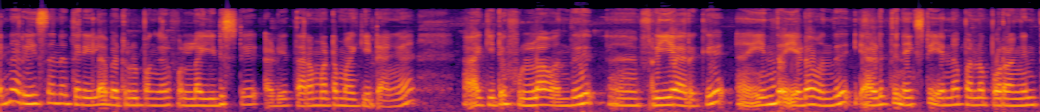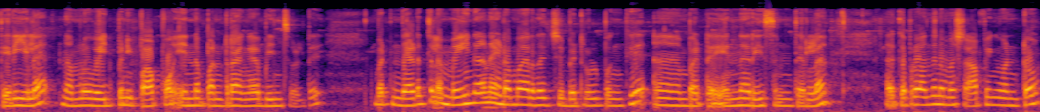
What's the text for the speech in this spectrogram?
என்ன ரீசன்னு தெரியல. பெட்ரோல் பங்கை ஃபுல்லாக இடிச்சுட்டு அப்படியே தரமட்டமாக்கிட்டாங்க. ஆக்கிட்டு ஃபுல்லாக வந்து ஃப்ரீயாக இருக்குது இந்த இடம் வந்து அடுத்து நெக்ஸ்ட்டு என்ன பண்ண போகிறாங்கன்னு தெரியல. நம்மளும் வெயிட் பண்ணி பார்ப்போம் என்ன பண்ணுறாங்க அப்படின்னு சொல்லிட்டு. பட் இந்த இடத்துல மெயினான இடமா இருந்துச்சு பெட்ரோல் பங்க்கு பட் என்ன ரீசன் தெரில அதுக்கப்புறம் வந்து நம்ம ஷாப்பிங் வந்துட்டோம்.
